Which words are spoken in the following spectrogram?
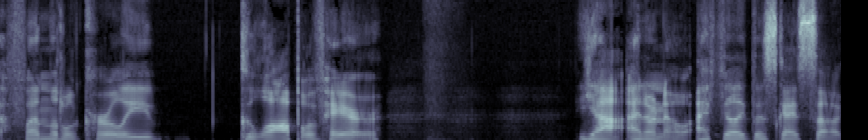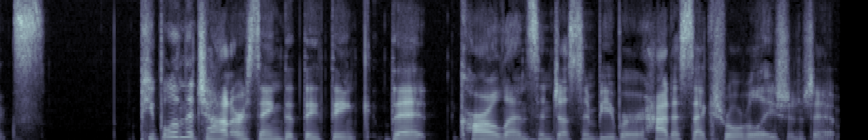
a fun little curly glop of hair. Yeah, I don't know. I feel like this guy sucks. People in the chat are saying that they think that Carl Lentz and Justin Bieber had a sexual relationship.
